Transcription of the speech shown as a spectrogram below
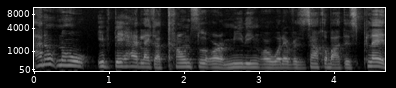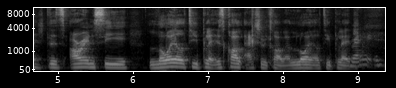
I don't know if they had like a council or a meeting or whatever to talk about this pledge, this RNC loyalty pledge. It's called actually called a loyalty pledge. Right.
